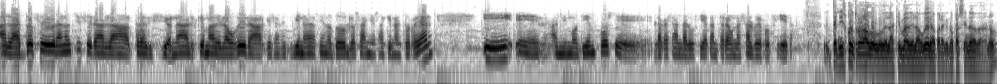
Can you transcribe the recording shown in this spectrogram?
A las 12 de la noche será la tradicional quema de la hoguera que se viene haciendo todos los años aquí en Alto Real y eh, al mismo tiempo se, la Casa de Andalucía cantará una salve rociera. Tenéis controlado lo de la quema de la hoguera para que no pase nada, ¿no?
